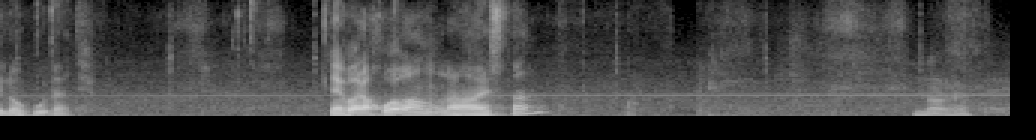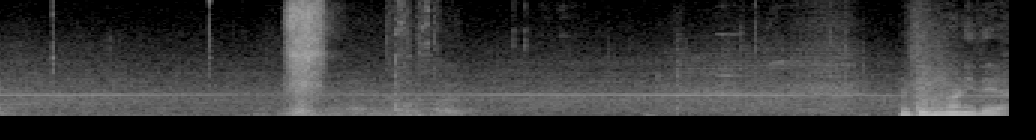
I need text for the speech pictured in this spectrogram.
Qué locura, tío. ¿Y ahora juegan la esta? No sé. No tengo ni idea.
